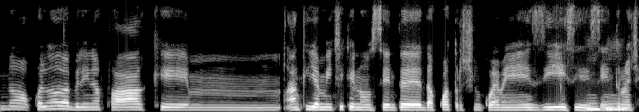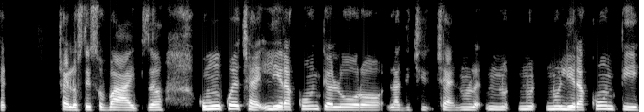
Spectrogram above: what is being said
No, quello la Belina fa che, mhmm, anche gli amici che non sente da 4, 5 mesi e si risentono, Mh-mh. ecce cioè lo stesso vibes, comunque cioè gli racconti a loro la deci cioè non l no no non gli racconti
